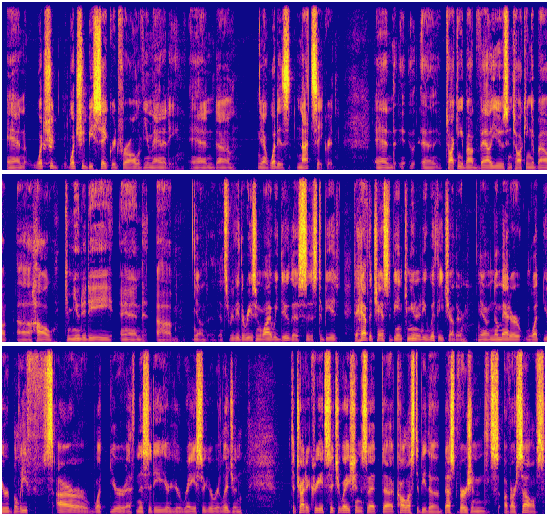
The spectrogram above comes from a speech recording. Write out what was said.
and what should what should be sacred for all of humanity, and um, you know what is not sacred, and uh, talking about values and talking about uh, how community and um, you know that's really the reason why we do this is to be to have the chance to be in community with each other. You know no matter what your beliefs are or what your ethnicity or your race or your religion to try to create situations that uh, call us to be the best versions of ourselves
